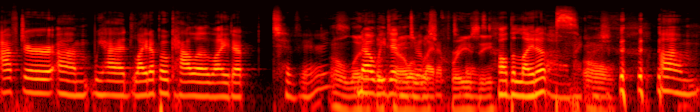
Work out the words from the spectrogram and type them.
after um, we had Light Up Ocala, Light Up Tavares. Oh, Light no, Up we didn't Ocala do was Light Up crazy. All the light ups. Oh, my oh. gosh. Um,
